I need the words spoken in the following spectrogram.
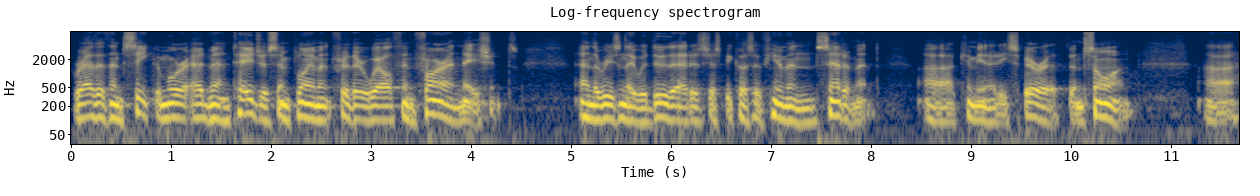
rather than seek a more advantageous employment for their wealth in foreign nations. And the reason they would do that is just because of human sentiment, uh, community spirit, and so on. Uh,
